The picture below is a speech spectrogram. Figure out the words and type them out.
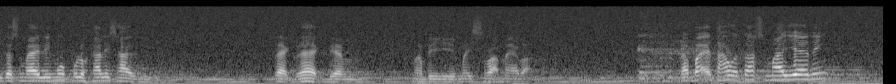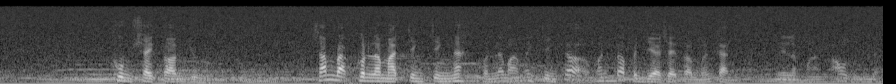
kita semai 50 kali sehari rek-rek dia Nabi Isra Mi'raj ถ้าใบท้าวตัสมายนี่คุมชัยตอนอยู่สำหรับคนละหมาดจริง ๆ นะ คนละหมาดไม่จริงก็มันก็เป็นเหยื่อชัยตอนเหมือนกันในละหมาดเอาดูนะ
